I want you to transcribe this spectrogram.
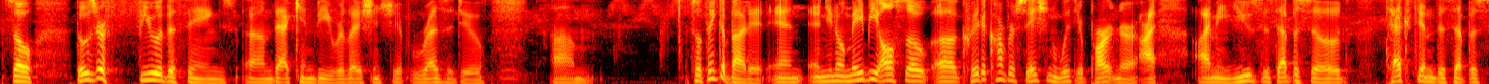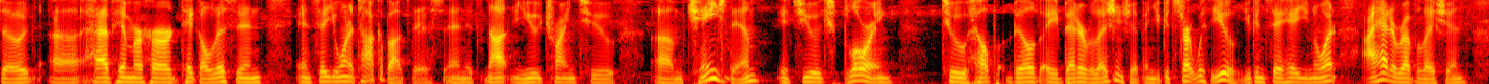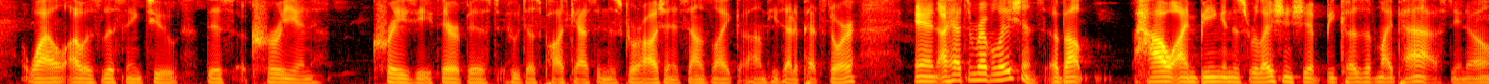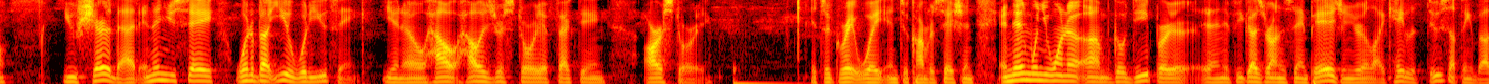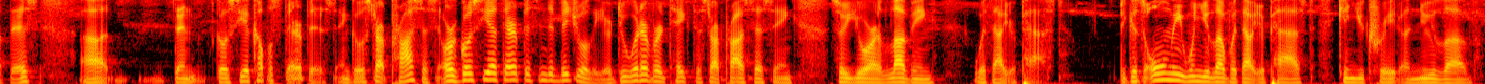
So, those are a few of the things um, that can be relationship residue. Um, so think about it and and you know maybe also uh, create a conversation with your partner i i mean use this episode text him this episode uh, have him or her take a listen and say you want to talk about this? And it's not you trying to um, change them. It's you exploring to help build a better relationship. And you could start with you. You can say hey you know what? I had a revelation while i was listening to this korean crazy therapist who does podcasts in this garage, and it sounds like um, he's at a pet store. And I had some revelations about how I'm being in this relationship because of my past, you know. You share that, and then you say, "What about you? What do you think? You know, how how is your story affecting our story?" It's a great way into conversation. And then when you want to um, go deeper, and if you guys are on the same page, and you're like, "Hey, let's do something about this," uh, then go see a couples therapist and go start processing, or go see a therapist individually, or do whatever it takes to start processing so you are loving without your past. Because only when you love without your past can you create a new love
